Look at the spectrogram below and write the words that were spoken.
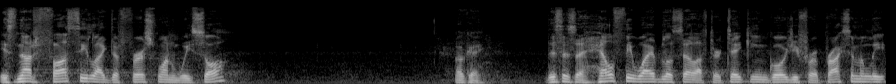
It's not fussy like the first one we saw. Okay. This is a healthy white blood cell after taking Goji for approximately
